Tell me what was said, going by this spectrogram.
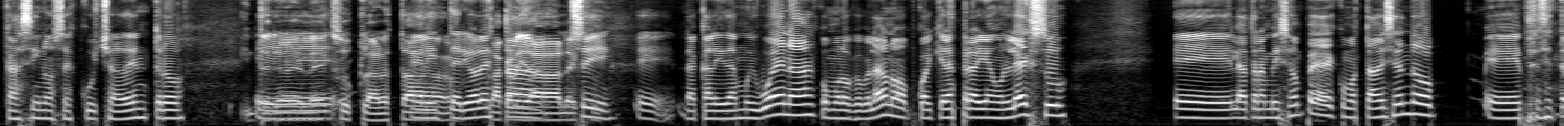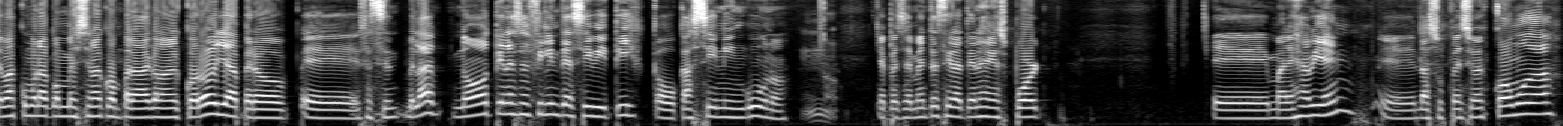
casi no se escucha adentro. Interior del Eh, Lexus, claro, está. el interior la está... calidad Lexus. Sí. eh, la calidad es muy buena. Como lo que, ¿verdad? Uno, cualquiera esperaría en un Lexus. La transmisión, pues, como estaba diciendo, eh, se siente más como una convencional comparada con el Corolla, pero eh, se siente- ¿verdad? no tiene ese feeling de CVT o casi ninguno, No. especialmente si la tienes en Sport. Eh, maneja bien, la suspensión es cómoda,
